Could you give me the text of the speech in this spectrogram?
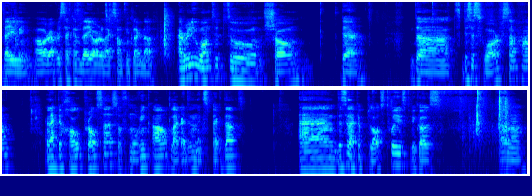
daily or every second day or like something like that. I really wanted to show there that this is worth somehow. And like the whole process of moving out like I didn't expect that. And this is like a plot twist because I don't know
